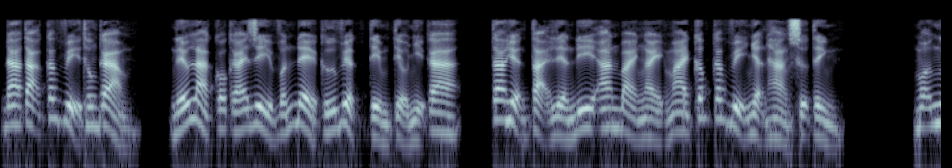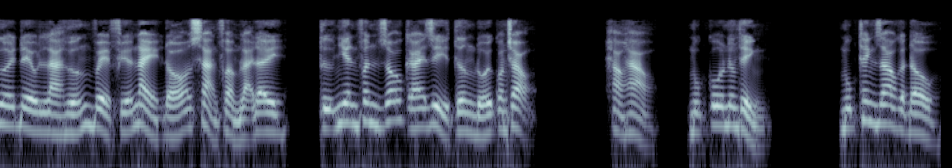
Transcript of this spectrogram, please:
Đa tạ các vị thông cảm, nếu là có cái gì vấn đề cứ việc tìm tiểu nhị ca, ta hiện tại liền đi an bài ngày mai cấp các vị nhận hàng sự tình. Mọi người đều là hướng về phía này đó sản phẩm lại đây, tự nhiên phân rõ cái gì tương đối quan trọng. Hảo hảo, mục cô nương thỉnh. Mục thanh giao gật đầu,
